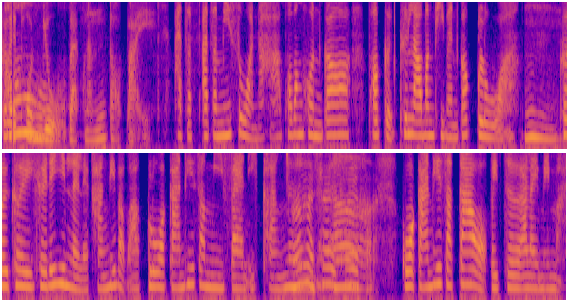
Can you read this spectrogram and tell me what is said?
ก็เลยอ๋อทนอยู่แบบนั้นต่อไป อาจจะอาจจะมีส่วนนะคะ เพราะบางคนก็พอเกิดขึ้นแล้วบางทีมันก็กลัวอืมเคยเคยเคยได้ยินหลาย ๆ ครั้งที่แบบว่ากลัวการที่จะมีแฟนอีกครั้งหนึ่งอ่าใช่ใช่เออค่ะ กลัวการที่จะก้าวออกไปเจออะไรใหม่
